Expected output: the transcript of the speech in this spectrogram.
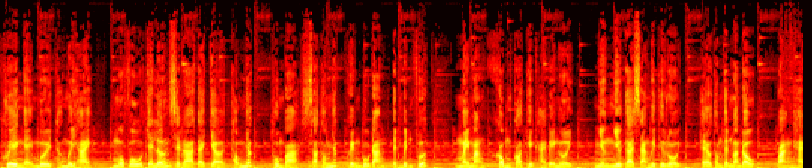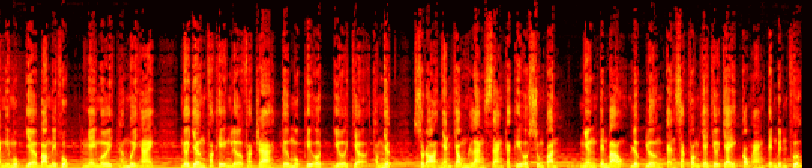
khuya ngày 10 tháng 12, một vụ cháy lớn xảy ra tại chợ Thống Nhất, thôn 3, xã Thống Nhất, huyện Bù Đăng, tỉnh Bình Phước. May mắn không có thiệt hại về người, nhưng nhiều tài sản bị thiêu rụi. Theo thông tin ban đầu, khoảng 21 giờ 30 phút ngày 10 tháng 12, người dân phát hiện lửa phát ra từ một kiosk giữa chợ Thống Nhất, sau đó nhanh chóng lan sang các kiosk xung quanh. Nhận tin báo, lực lượng cảnh sát phòng cháy chữa cháy công an tỉnh Bình Phước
